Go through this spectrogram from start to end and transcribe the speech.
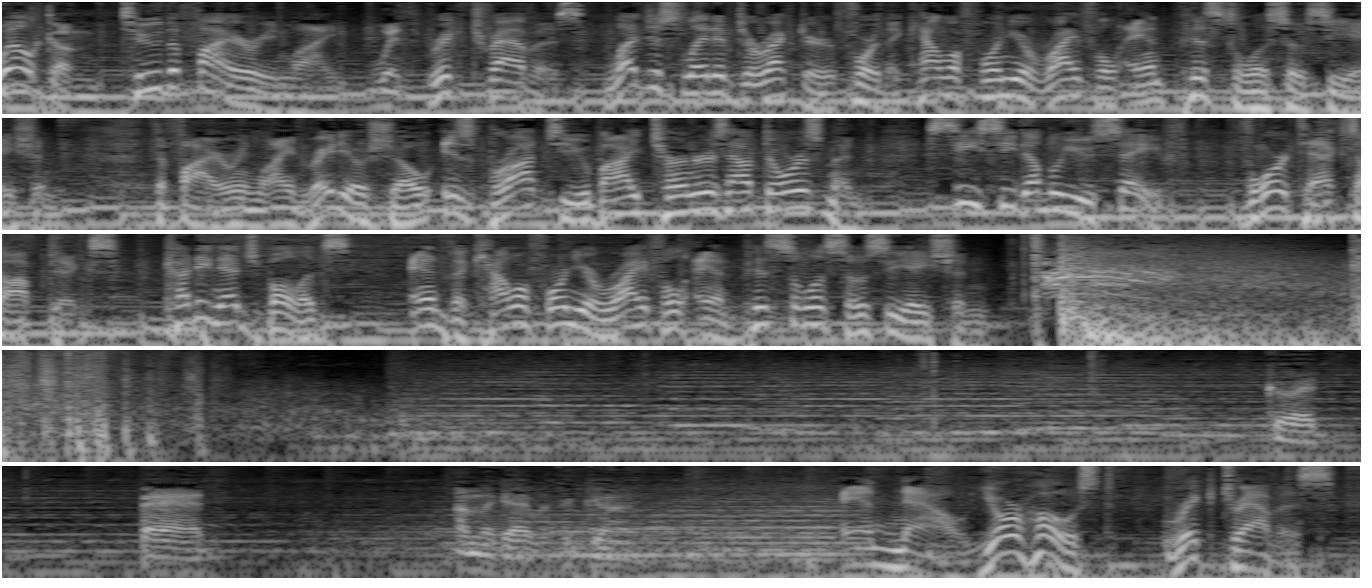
Welcome to the firing line with Rick Travis, Legislative Director for the California Rifle and Pistol Association. The Firing Line radio show is brought to you by Turner's Outdoorsman, CCW Safe, Vortex Optics, Cutting Edge Bullets, and the California Rifle and Pistol Association. Good. Bad. I'm the guy with the gun. And now, your host, Rick Travis.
